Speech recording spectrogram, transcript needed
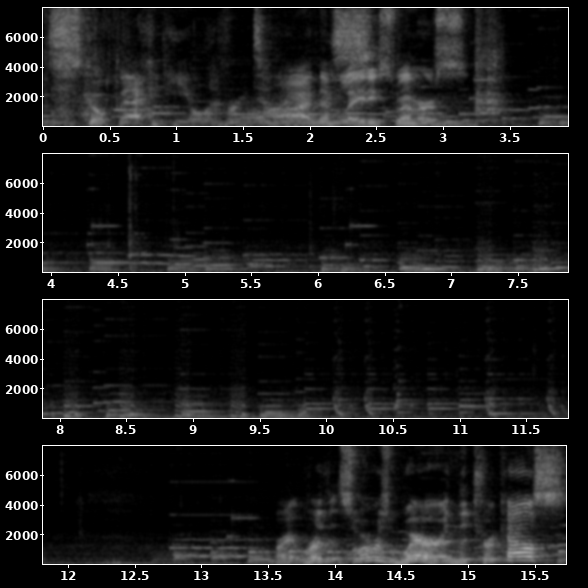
Just go back and heal every time. Alright, them lady swimmers. Right, where the swimmers where in the trick house?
